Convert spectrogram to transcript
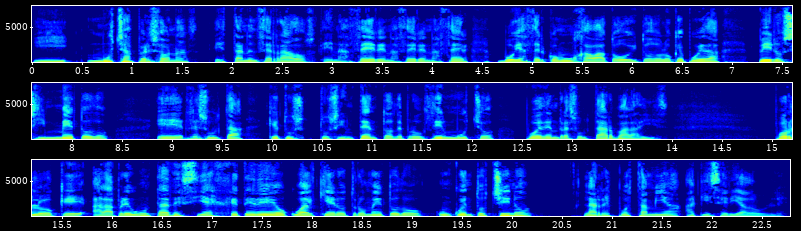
Y muchas personas están encerrados en hacer, en hacer, en hacer, voy a hacer como un jabato hoy todo lo que pueda, pero sin método eh, resulta que tus, tus, intentos de producir mucho pueden resultar baladís. Por lo que a la pregunta de si es GTD o cualquier otro método un cuento chino, la respuesta mía aquí sería doble.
